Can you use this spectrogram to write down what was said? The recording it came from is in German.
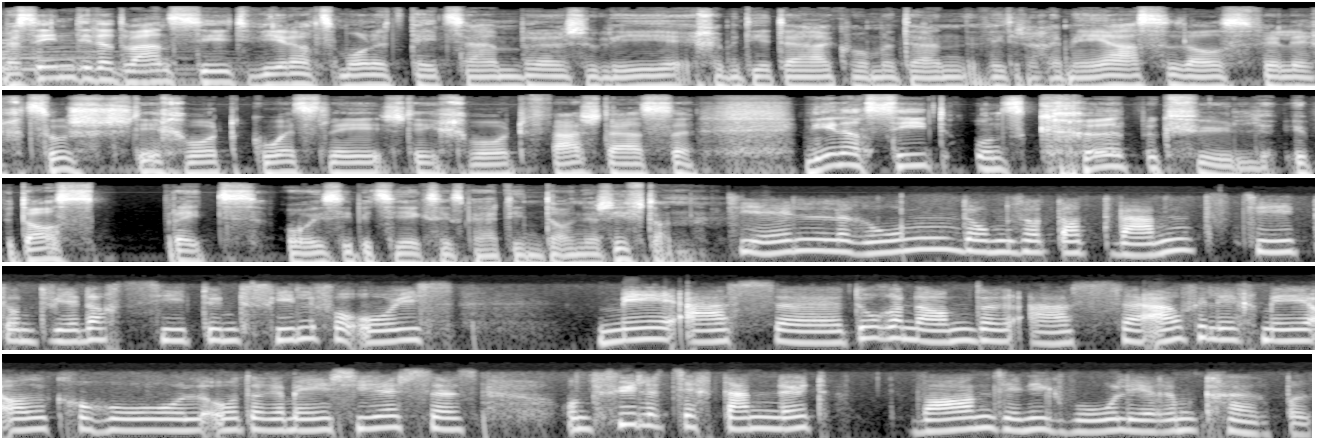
Wir sind in der Adventszeit, Weihnachtsmonat, Dezember, schon gleich kommen die Tage, wo wir dann wieder ein mehr essen als vielleicht sonst. Stichwort Gutzli, Stichwort Festessen. Weihnachtszeit und das Körpergefühl, über das redet unsere Beziehungsexpertin Tanja Schifftan. Speziell rund um so die Adventszeit und die Weihnachtszeit tun viele von uns mehr essen, durcheinander essen, auch vielleicht mehr Alkohol oder mehr Süßes und fühlen sich dann nicht wahnsinnig wohl in ihrem Körper.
